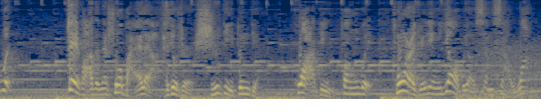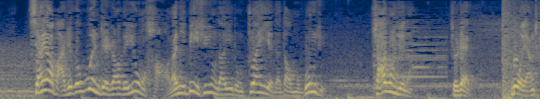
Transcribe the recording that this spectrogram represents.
问，这法子呢，说白了呀，它就是实地蹲点，划定方位，从而决定要不要向下挖。想要把这个问这招给用好了，你必须用到一种专业的盗墓工具。啥工具呢？就这个。洛阳铲，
